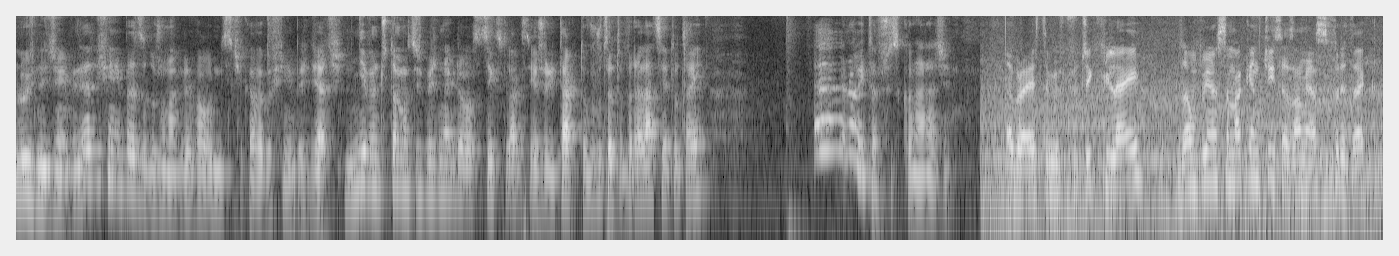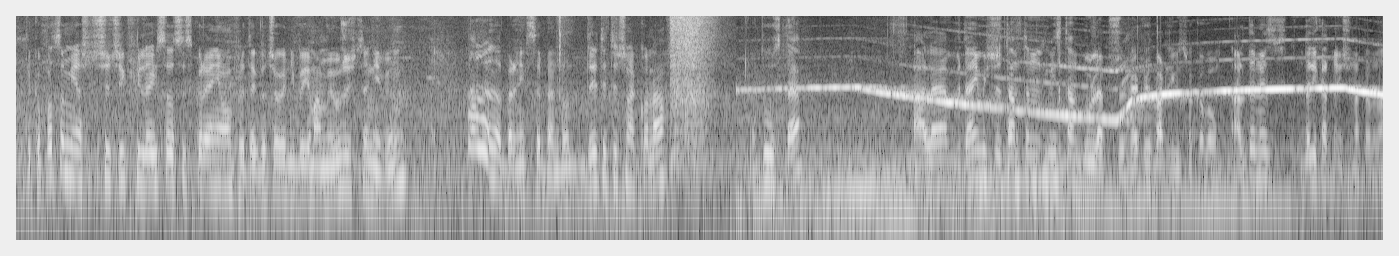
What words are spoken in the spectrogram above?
luźny dzień, więc ja dzisiaj nie za dużo nagrywał, nic ciekawego się nie będzie dziać. Nie wiem, czy Tomek coś będzie nagrywał z Six Flags, jeżeli tak, to wrzucę to w relację tutaj. E, no i to wszystko na razie. Dobra, jestem już przy Chick-fil-A. Zamówiłem sobie mac and cheese'a zamiast frytek. Tylko po co mi aż trzy Chick-fil-A sosy, skoro ja nie mam frytek? Do czego niby je mamy użyć, to nie wiem. Ale dobra, niech sobie będą. Dietetyczna kola. Tłuste. Ale wydaje mi się, że tamten instant był lepszy. Jakoś bardziej mi smakował. Ale ten jest delikatniejszy na pewno.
